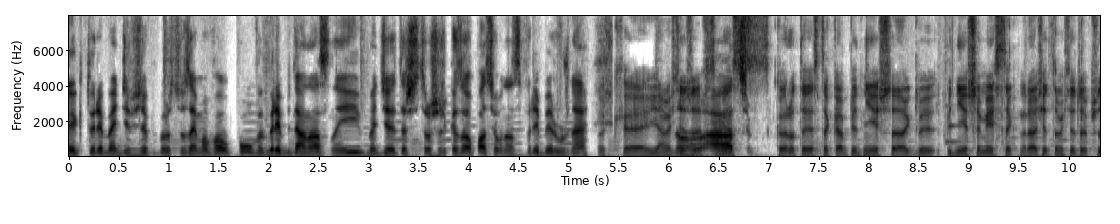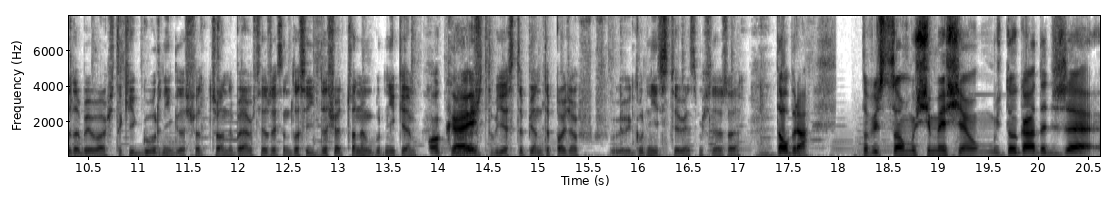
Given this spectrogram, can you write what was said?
y, który będzie się po prostu zajmował połowem ryb dla nas, no i będzie też troszeczkę zaopatrzył nas w ryby różne. Okej, ja myślę, No, że w a skoro to jest taka biedniejsza, jakby biedniejsze miejsce jak na razie, to myślę, że przydałby wam się taki górnik doświadczony, bo ja myślę, że jestem dosyć doświadczonym górnikiem. Okej, Już 25 poziom w, w górnictwie, więc myślę, że dobra. To wiesz co, musimy się dogadać, że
